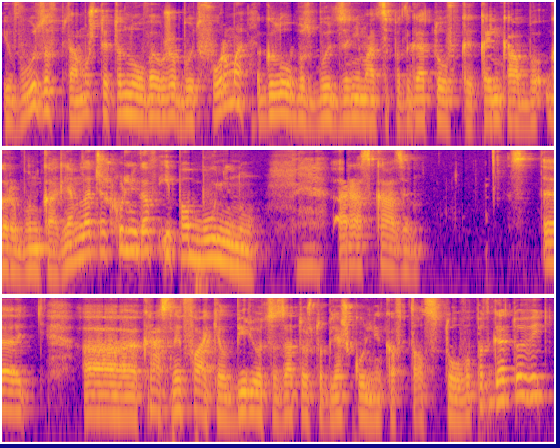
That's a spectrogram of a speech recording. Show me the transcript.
и вузов, потому что это новая уже будет форма. «Глобус» будет заниматься подготовкой конька-горбунка для младших школьников и по Бунину рассказы. Э, а, «Красный факел» берется за то, что для школьников Толстого подготовить.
